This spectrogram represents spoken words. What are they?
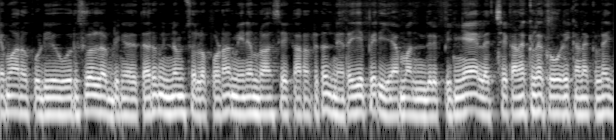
ஏமாறக்கூடிய ஒரு சூழல் அப்படிங்கிறது தரும். இன்னும் சொல்லப்போனால் மீனம் ராசிக்காரர்கள் நிறைய பேர் ஏமாந்துருப்பீங்க. லட்சக்கணக்கில் கோடி கணக்கில்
